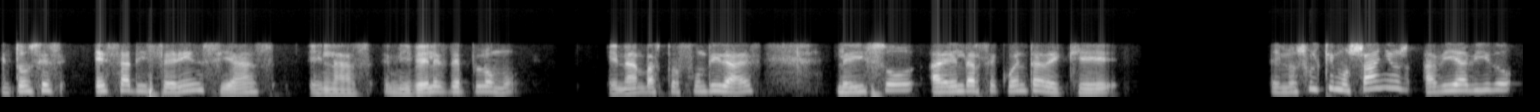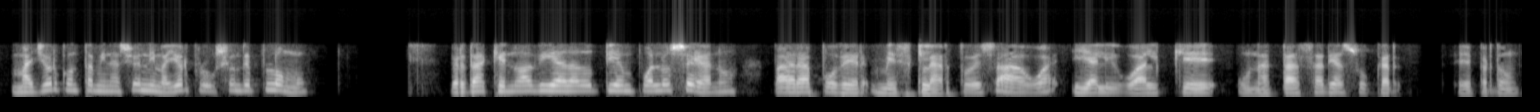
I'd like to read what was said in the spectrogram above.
Entonces, esas diferencias en los niveles de plomo en ambas profundidades le hizo a él darse cuenta de que en los últimos años había habido mayor contaminación y mayor producción de plomo, ¿verdad? Que no había dado tiempo al océano para poder mezclar toda esa agua y al igual que una taza de azúcar, eh, perdón,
